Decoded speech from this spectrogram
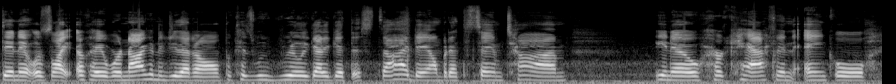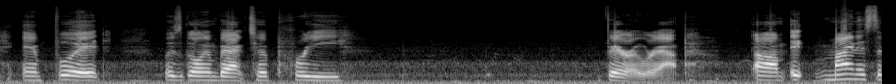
then it was like, okay, we're not going to do that at all because we really got to get this thigh down. But at the same time, you know, her calf and ankle and foot was going back to pre Farrow wrap. Um, it minus the,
